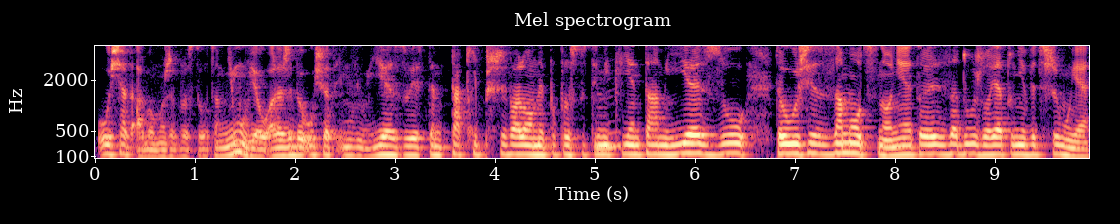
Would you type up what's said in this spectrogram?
usiadł, albo może po prostu o tym nie mówią, ale żeby usiadł i mówił, Jezu, jestem taki przywalony po prostu tymi klientami, Jezu, to już jest za mocno, nie, to jest za dużo, ja tu nie wytrzymuję.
